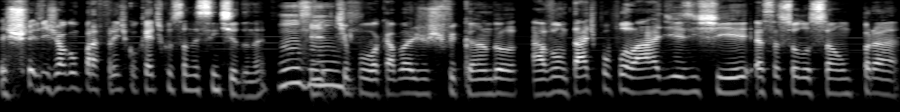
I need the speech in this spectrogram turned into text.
Eles jogam pra frente qualquer discussão nesse sentido, né? Uhum. Que, tipo, acaba justificando a vontade popular de existir essa solução pra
